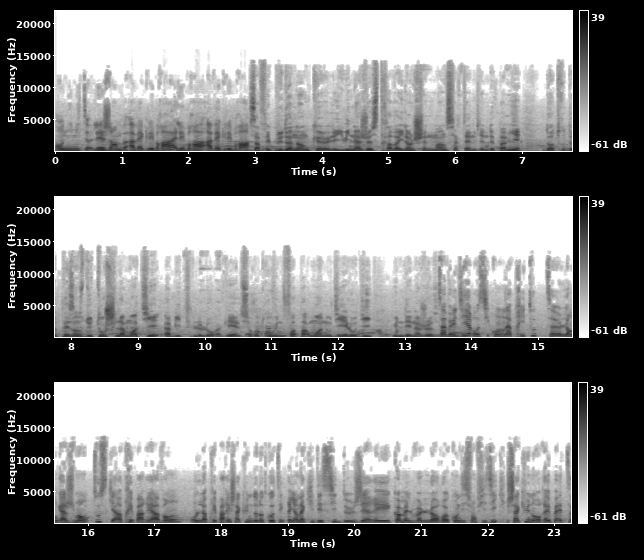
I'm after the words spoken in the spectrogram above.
On imite les jambes avec les bras, les bras avec les bras. Ça fait plus d'un an que les huit nageuses travaillent l'enchaînement. Certaines viennent de Pamiers, d'autres de Plaisance du Touche. La moitié habite le Lauragais. Elles se retrouvent une fois par mois, nous dit Elodie, une des nageuses. Ça veut dire aussi qu'on a pris tout euh, l'engagement, tout ce qui a préparé avant, on l'a préparé chacune de notre côté. Il y en a qui décident de gérer comme elles veulent leurs euh, conditions physiques. Chacune, on répète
